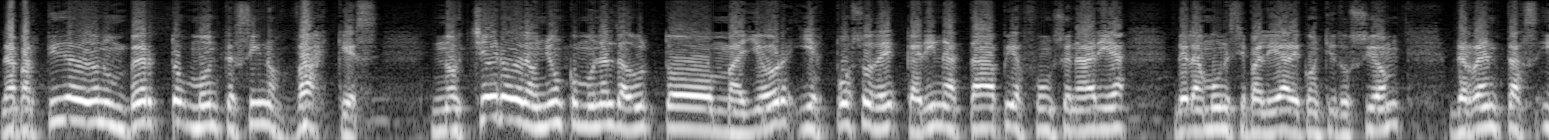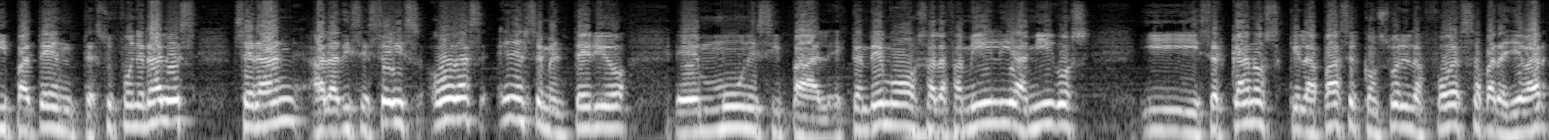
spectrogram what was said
la partida de don Humberto Montesinos Vázquez, nochero de la Unión Comunal de Adulto Mayor y esposo de Karina Tapia, funcionaria de la Municipalidad de Constitución de Rentas y Patentes. Sus funerales serán a las 16 horas en el cementerio eh, municipal. Extendemos a la familia, amigos y cercanos que la paz, el consuelo y la fuerza para llevar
